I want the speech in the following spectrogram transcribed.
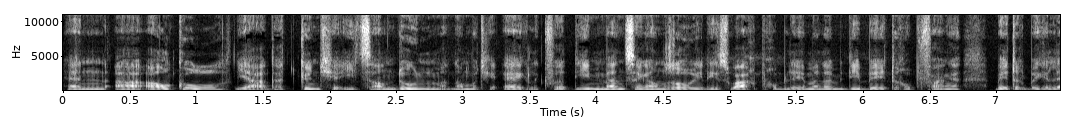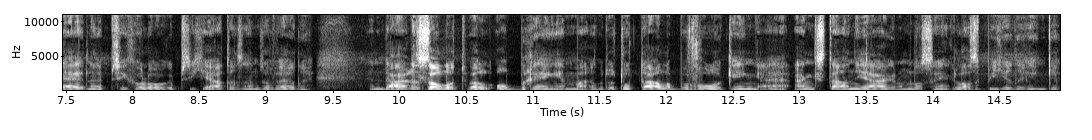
En eh, alcohol, ja, daar kun je iets aan doen, maar dan moet je eigenlijk voor die mensen gaan zorgen die zwaar problemen hebben, die beter opvangen, beter begeleiden, psychologen, psychiaters en zo verder. En daar zal het wel opbrengen, maar de totale bevolking eh, angst aanjagen omdat ze een glas bier drinken,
